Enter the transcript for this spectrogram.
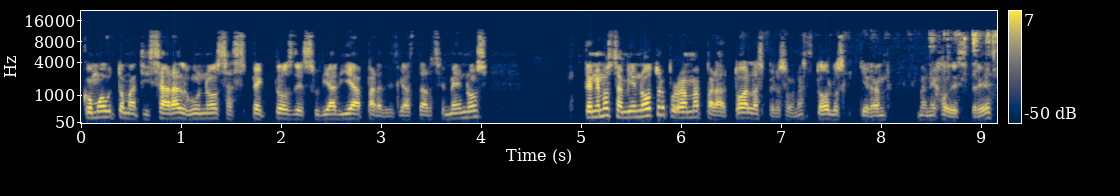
cómo automatizar algunos aspectos de su día a día para desgastarse menos. Tenemos también otro programa para todas las personas, todos los que quieran manejo de estrés.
